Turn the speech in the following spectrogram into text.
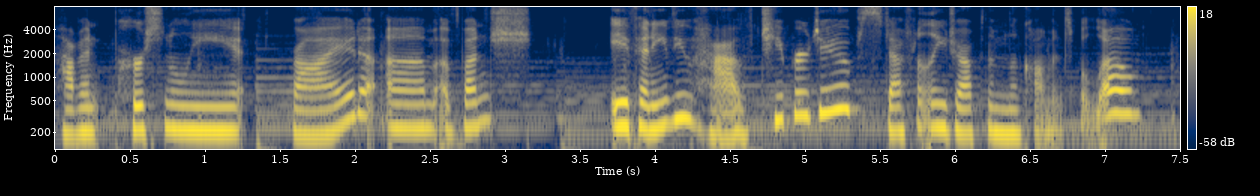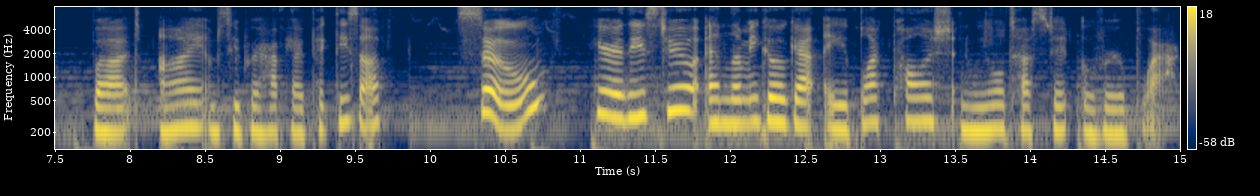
haven't personally tried um, a bunch. If any of you have cheaper dupes, definitely drop them in the comments below but I am super happy I picked these up. So here are these two, and let me go get a black polish and we will test it over black.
